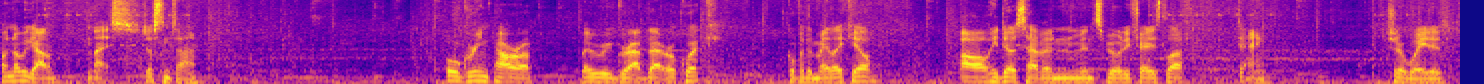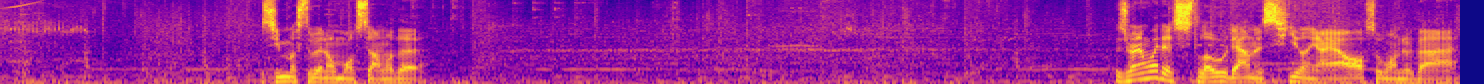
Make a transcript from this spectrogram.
Oh, no, we got him. Nice. Just in time. Oh, green power up. Maybe we grab that real quick. Go for the melee kill. Oh, he does have an invincibility phase left. Dang. Should have waited. He must have been almost done with it. Is there any way to slow down his healing? I also wonder that.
